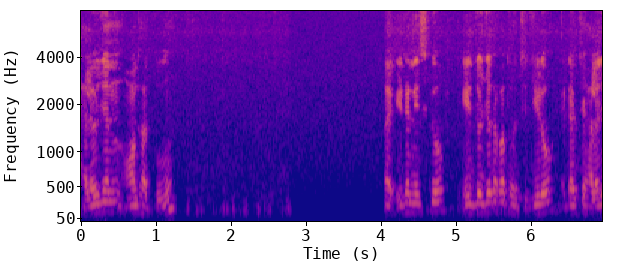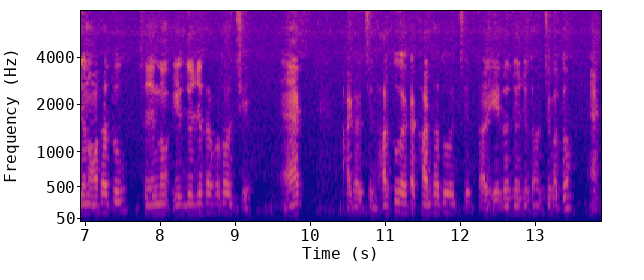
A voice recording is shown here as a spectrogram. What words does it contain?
হ্যালোজেন অধাতু এটা নিষ্ক্রিয়। এর যোজ্যতা কত হচ্ছে? জিরো এটা হচ্ছে হ্যালোজেন অধাতু, সেজন্য এর যোজ্যতা কত হচ্ছে? এক আর এটা হচ্ছে ধাতু একটা খাদ ধাতু হচ্ছে তার এর যোজ্যতা হচ্ছে কত? এক।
